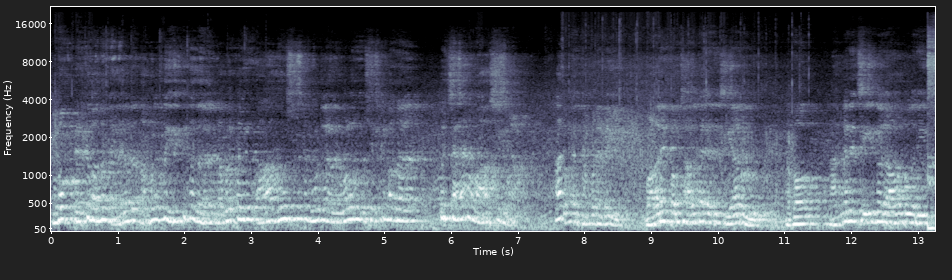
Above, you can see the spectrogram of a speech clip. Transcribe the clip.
അപ്പോൾ എടുത്ത് വന്നത് അതായത് നമ്മളിപ്പോൾ ഇരിക്കുന്നത് നമ്മളിപ്പോൾ ഒരു ആഘോഷത്തിന്റെ മൂടിലാണ് നമ്മൾ ശരിക്കും പറഞ്ഞാൽ ഒരു ചലന വാർഷികമാണ് അത് നമ്മുടെ ഇടയിൽ വളരെ കുറച്ച് ആൾക്കാർ അത് ചെയ്യാറുള്ളൂ അപ്പോൾ അങ്ങനെ ചെയ്യുന്ന ഒരാളെന്നുള്ള രീതി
